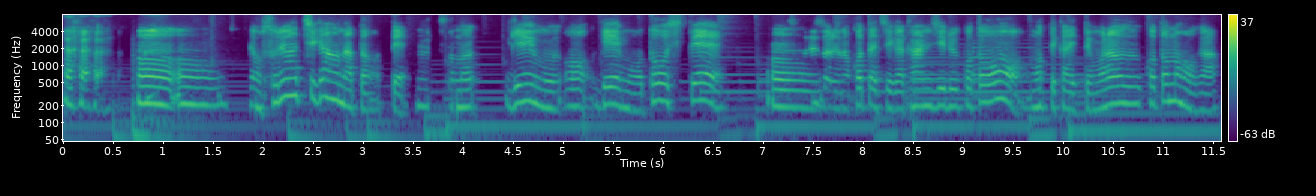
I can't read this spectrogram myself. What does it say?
うんうん、でもそれは違うなと思って、うん、そのゲームをゲームを通して、うん、それぞれの子たちが感じることを持って帰ってもらうことの方が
